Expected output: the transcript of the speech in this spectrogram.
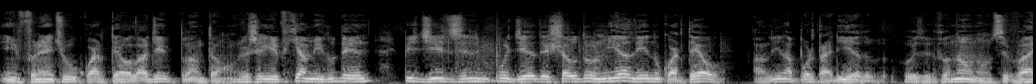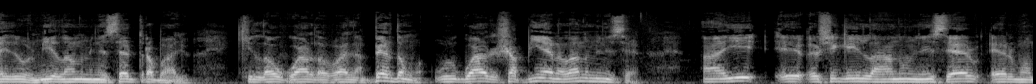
em frente ao quartel lá de plantão. Eu cheguei, fiquei amigo dele, pedi se ele podia deixar eu dormir ali no quartel, ali na portaria, do- coisa. Ele falou, não, não, você vai dormir lá no Ministério do Trabalho, que lá o guarda vai lá. Perdão, o guarda Chapinha era lá no Ministério. Aí eu, eu cheguei lá no ministério, era uma,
